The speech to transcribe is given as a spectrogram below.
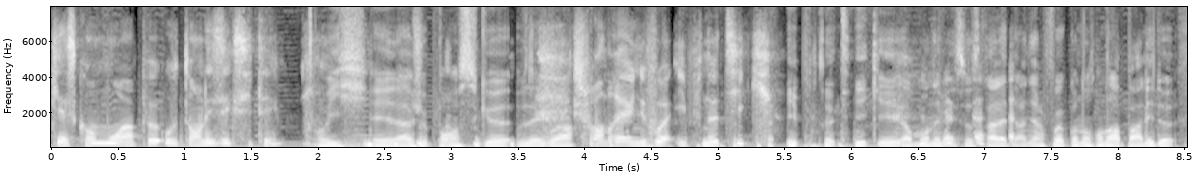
qu'est-ce qu'en moi peut autant les exciter? oui, et là je pense que vous allez voir, Je prendrai une voix hypnotique. hypnotique et à mon avis ce sera la dernière fois qu'on entendra parler d'eux.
